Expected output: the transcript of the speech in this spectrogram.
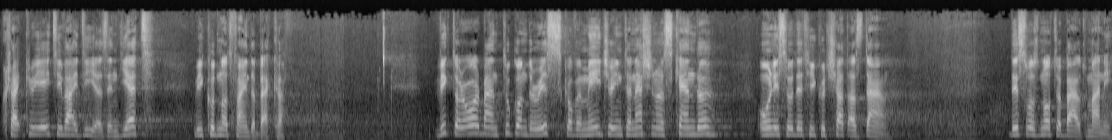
creative ideas, and yet we could not find a backer. Viktor Orban took on the risk of a major international scandal only so that he could shut us down. This was not about money.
